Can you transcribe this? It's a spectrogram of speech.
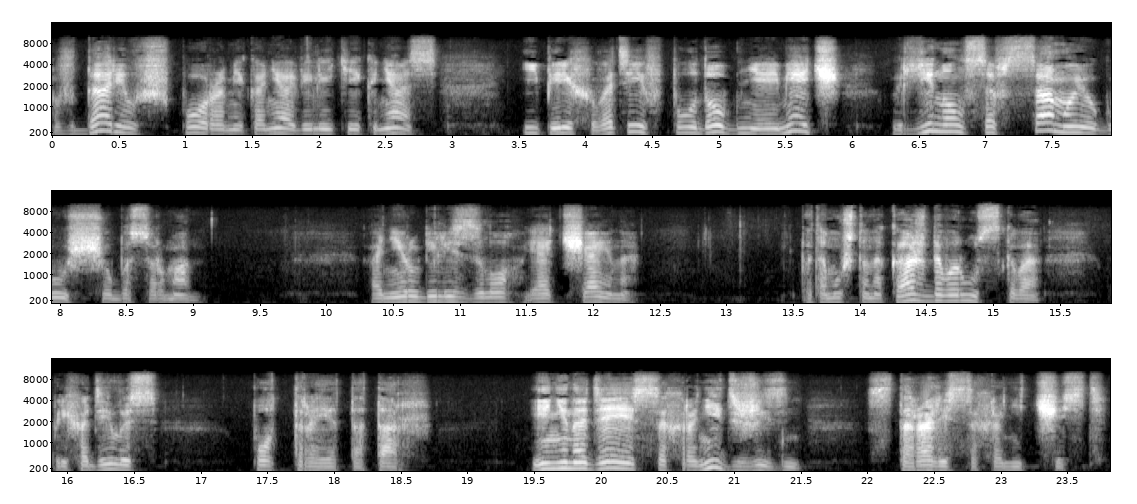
вдарил шпорами коня великий князь и, перехватив поудобнее меч, ринулся в самую гущу басурман. Они рубились зло и отчаянно, потому что на каждого русского приходилось по трое татар, и, не надеясь сохранить жизнь, старались сохранить честь.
